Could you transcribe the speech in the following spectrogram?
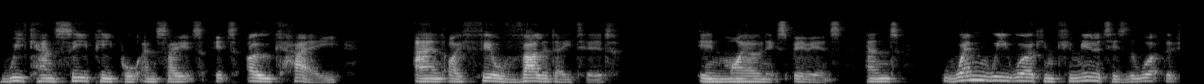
we can see people and say it's it's okay and I feel validated in my own experience. And when we work in communities, the work that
